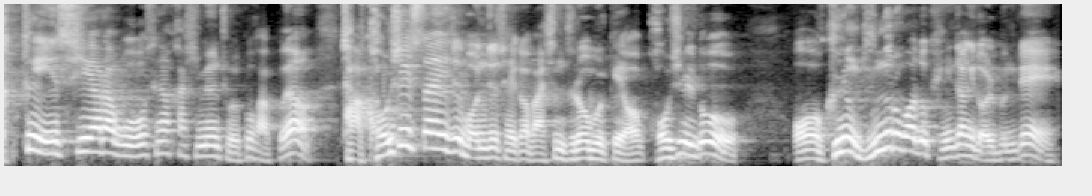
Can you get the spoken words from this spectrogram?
탁 트인 시야라고 생각하시면 좋을 것 같고요. 자, 거실 사이즈 먼저 제가 말씀 들어볼게요. 거실도 어, 그냥 눈으로 봐도 굉장히 넓은데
